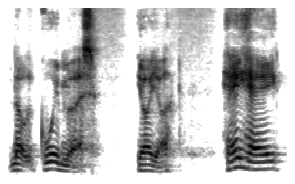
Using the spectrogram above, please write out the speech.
No, kuin myös. Joo, joo. Hei hei.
